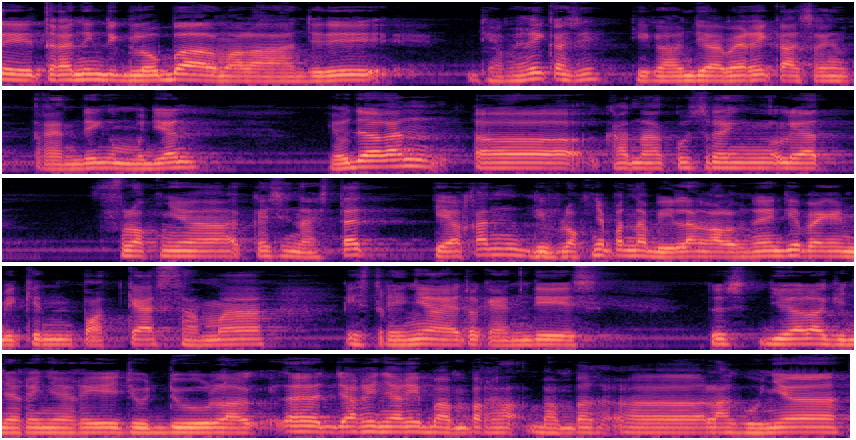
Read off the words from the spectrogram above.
Di trending di global malahan. Jadi di Amerika sih. Di di Amerika sering trending. Kemudian ya udah kan eh, karena aku sering lihat vlognya Casey Neistat dia kan di vlognya pernah bilang kalau misalnya dia pengen bikin podcast sama istrinya yaitu Candice. Terus dia lagi nyari-nyari judul eh, nyari-nyari bumper bumper eh, lagunya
